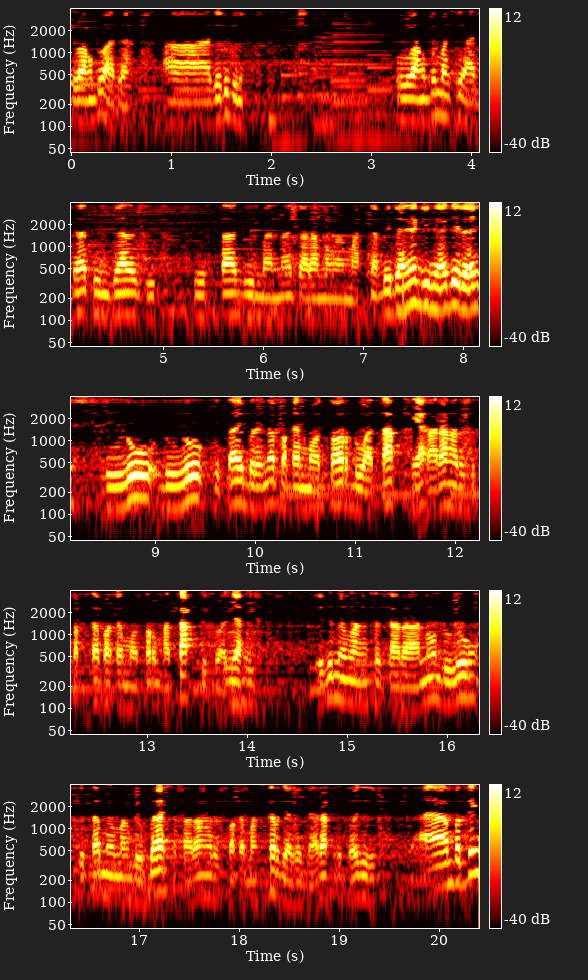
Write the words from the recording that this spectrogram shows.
Peluang tuh ada. Ah, jadi gini, peluang tuh masih ada, tinggal di- kita gimana cara mengemasnya. Bedanya gini aja deh. Dulu dulu kita ibaratnya pakai motor dua tak, Ya. sekarang harus dipaksa pakai motor empat tak gitu aja. Jadi memang secara anu dulu kita memang bebas, sekarang harus pakai masker, jaga jarak gitu aja. Ah, Yang penting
